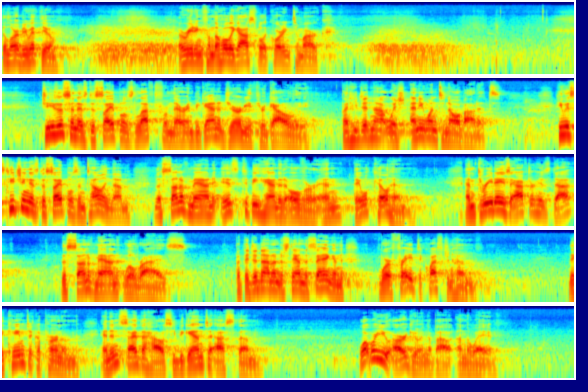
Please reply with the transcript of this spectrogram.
The Lord be with you. A reading from the Holy Gospel according to Mark. Jesus and his disciples left from there and began a journey through Galilee, but he did not wish anyone to know about it. He was teaching his disciples and telling them, The Son of Man is to be handed over, and they will kill him. And three days after his death, the Son of Man will rise. But they did not understand the saying and were afraid to question him. They came to Capernaum, and inside the house he began to ask them, What were you arguing about on the way?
